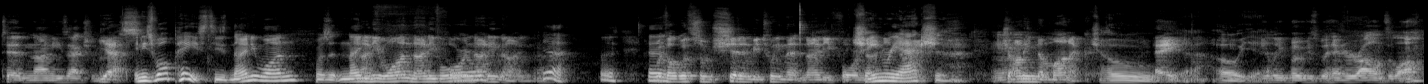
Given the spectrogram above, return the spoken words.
10 90s action movies. Yes. and he's well paced. He's 91. Was it 90? 91, 94, 99. Yeah. Uh, With, with some shit in between that 94 chain 99. reaction. Johnny Mnemonic. Oh Hey. yeah. Oh You yeah. leave movies with Henry Rollins alone,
